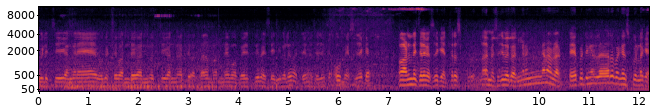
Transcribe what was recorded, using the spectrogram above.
വിളിച്ച് അങ്ങനെ വിട്ട് വന്ന് വെച്ച് വന്ന് വെച്ച് വർത്താനം പറഞ്ഞ് മൊബൈലിൽ മെസ്സേജുകൾ മറ്റേ മെസ്സേജൊക്കെ ഓ മെസ്സേജൊക്കെ ആണല്ലേ ചില മെസ്സേജൊക്കെ എത്ര സ്പീഡിലാണ് മെസ്സേജ് വെക്കുക അങ്ങനെ ടേപ്പ് വേറെ ഭയങ്കര സ്പീഡിലൊക്കെ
